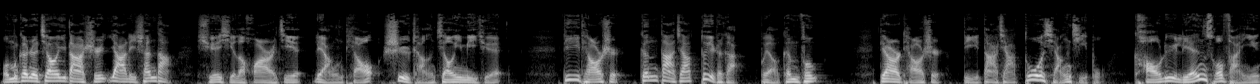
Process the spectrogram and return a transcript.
我们跟着交易大师亚历山大学习了华尔街两条市场交易秘诀。第一条是跟大家对着干，不要跟风；第二条是比大家多想几步，考虑连锁反应，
